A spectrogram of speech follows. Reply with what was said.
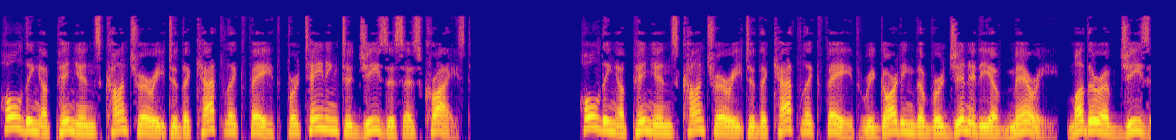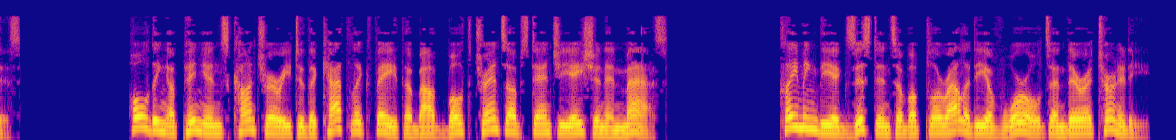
Holding opinions contrary to the Catholic faith pertaining to Jesus as Christ. Holding opinions contrary to the Catholic faith regarding the virginity of Mary, Mother of Jesus. Holding opinions contrary to the Catholic faith about both transubstantiation and Mass, claiming the existence of a plurality of worlds and their eternity,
